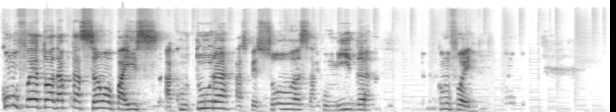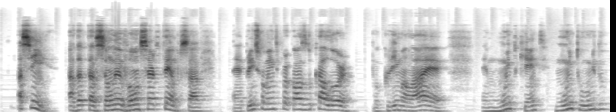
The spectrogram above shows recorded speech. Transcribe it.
como foi a tua adaptação ao país? A cultura, as pessoas, a comida? Como foi? Assim, a adaptação levou um certo tempo, sabe? É, principalmente por causa do calor. O clima lá é, é muito quente, muito úmido.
